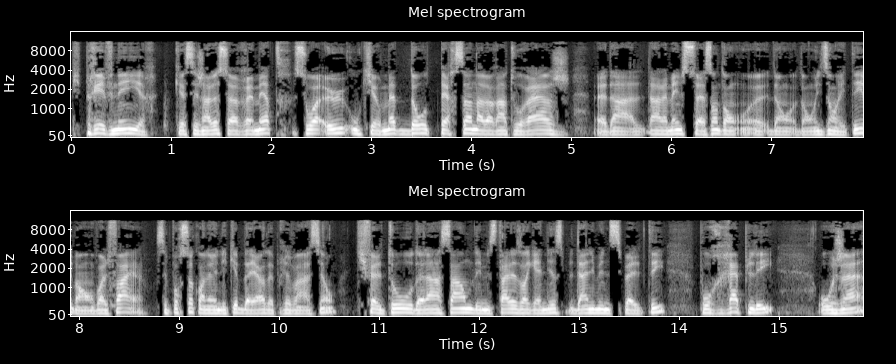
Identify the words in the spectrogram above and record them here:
puis prévenir que ces gens-là se remettent, soit eux ou qu'ils remettent d'autres personnes dans leur entourage euh, dans, la même situation euh, dont, ils ont été, ben on va le faire. C'est pour ça qu'on a une équipe d'ailleurs de prévention qui fait le tour de l'ensemble des ministères des organismes dans les municipalités pour rappeler aux gens,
